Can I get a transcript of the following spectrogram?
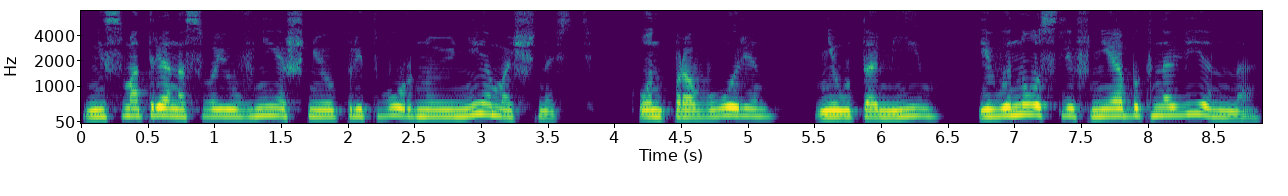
несмотря на свою внешнюю притворную немощность, он проворен, неутомим и вынослив необыкновенно.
